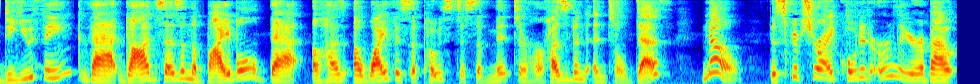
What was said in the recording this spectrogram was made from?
do you think that God says in the Bible that a, hus- a wife is supposed to submit to her husband until death? No. The scripture I quoted earlier about,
